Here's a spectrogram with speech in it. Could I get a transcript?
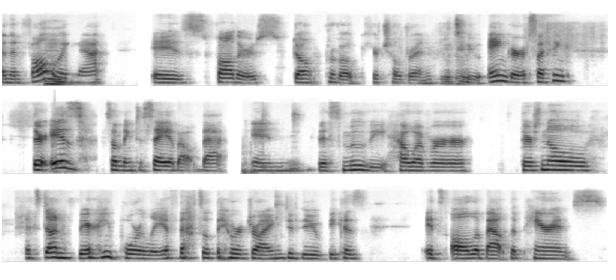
And then following that is fathers, don't provoke your children Mhm. to anger. So I think there is something to say about that in this movie. However, there's no it's done very poorly if that's what they were trying to do because it's all about the parents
